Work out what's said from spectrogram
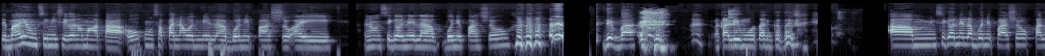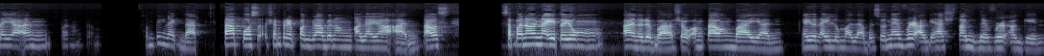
'di ba yung sinisigaw ng mga tao kung sa panahon nila Bonifacio ay anong sigaw nila Bonifacio? 'Di ba? Nakalimutan ko tuloy um, yung sigaw nila Bonifacio, kalayaan, parang something like that. Tapos, syempre, paglaban ng kalayaan. Tapos, sa panahon na ito, yung, ano, diba, so, ang tawang bayan, ngayon ay lumalaban. So, never again. Hashtag never again.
